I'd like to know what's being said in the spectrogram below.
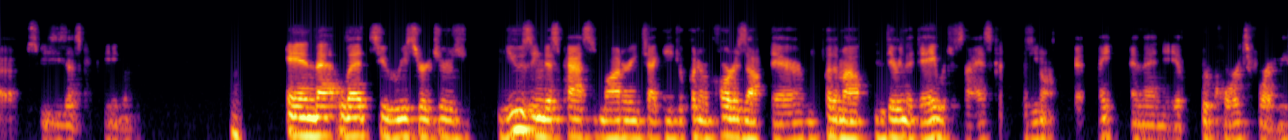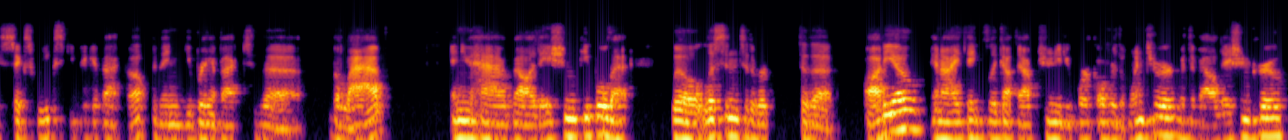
uh, species that's competing with. It. And that led to researchers using this passive monitoring technique of putting recorders out there. Put them out during the day, which is nice because you don't at night, and then it records for at least six weeks. You pick it back up, and then you bring it back to the the lab, and you have validation people that will listen to the to the audio. And I thankfully got the opportunity to work over the winter with the validation crew.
